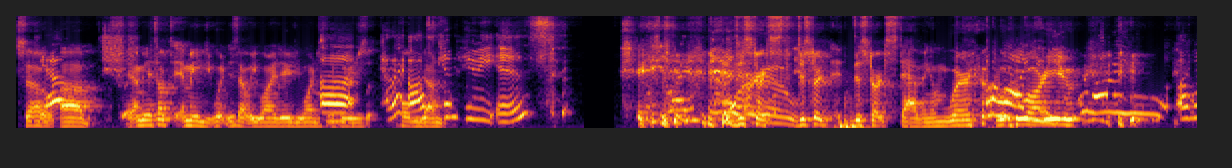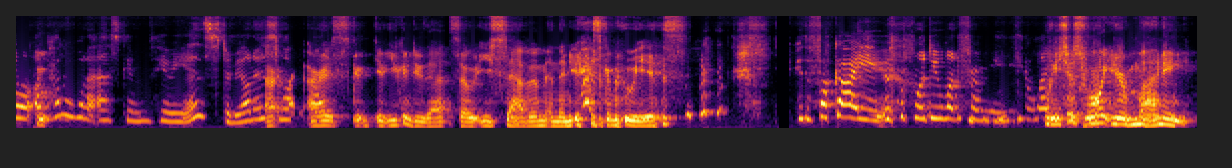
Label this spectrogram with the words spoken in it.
So, Yeah. uh, I mean, it's up to. I mean, what is that? What you want to do? Do you want to just, like, Uh, just Can I hold ask him him who he is? just start, just start, just start stabbing him. Where? Who Who, who are you? Who are you? I, well, I kind of want to ask him who he is, to be honest. All What, right, all right, like, you can do that. So you stab him, and then you ask him who he is. Who the fuck are you? what do you want from me? Like, We just want your money.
